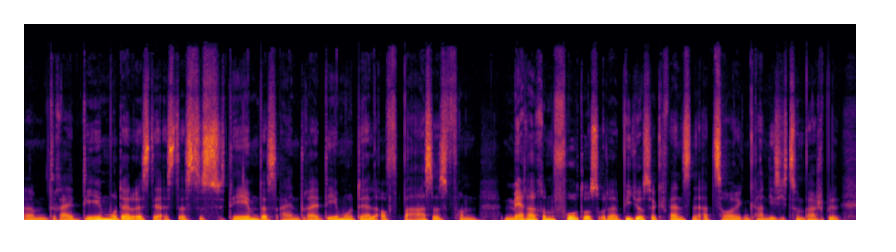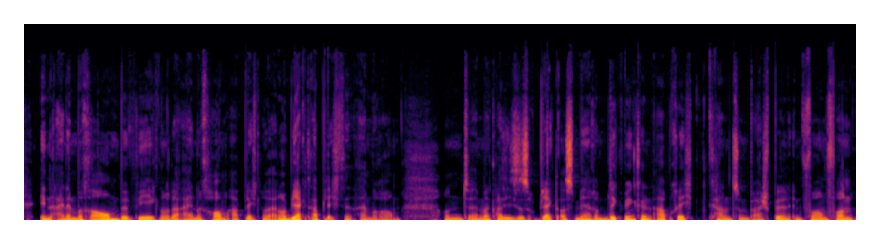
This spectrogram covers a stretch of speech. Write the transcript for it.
3D-Modell, ähm, ist, ist das System, das ein 3D-Modell auf Basis von mehreren Fotos oder Videosequenzen erzeugen kann, die sich zum Beispiel in einem Raum bewegen oder einen Raum ablichten oder ein Objekt ablichten in einem Raum. Und wenn man quasi dieses Objekt aus mehreren Blickwinkeln abrichten kann, zum Beispiel in Form von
